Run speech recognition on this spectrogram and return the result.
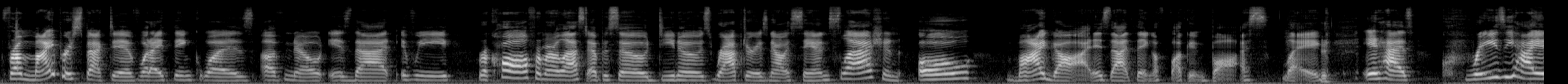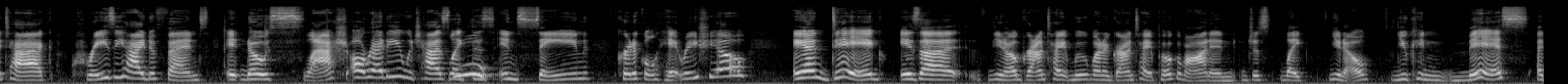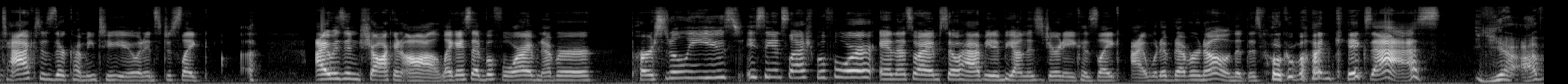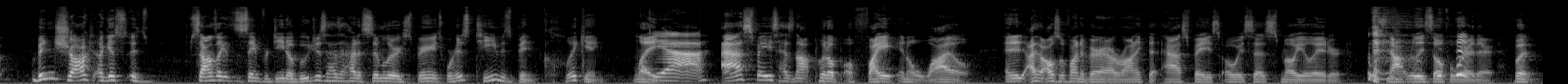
from my perspective, what I think was of note is that if we recall from our last episode, Dino's Raptor is now a Sandslash, and oh my god, is that thing a fucking boss? Like, it has crazy high attack, crazy high defense. It knows slash already, which has like Ooh. this insane critical hit ratio. And dig is a, you know, ground type move on a ground type Pokemon and just like, you know, you can miss attacks as they're coming to you and it's just like uh, I was in shock and awe. Like I said before, I've never personally used a Sandslash before, and that's why I'm so happy to be on this journey because, like, I would have never known that this Pokemon kicks ass. Yeah, I've been shocked. I guess it sounds like it's the same for Dino. Bujas has had a similar experience where his team has been clicking. Like, Yeah. Assface has not put up a fight in a while. And it, I also find it very ironic that Assface always says "smell you later." Not really self-aware there, but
